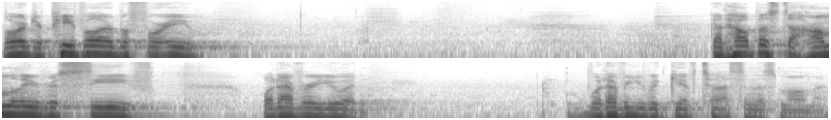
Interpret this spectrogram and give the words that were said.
Lord, your people are before you. God, help us to humbly receive whatever you would whatever you would give to us in this moment.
